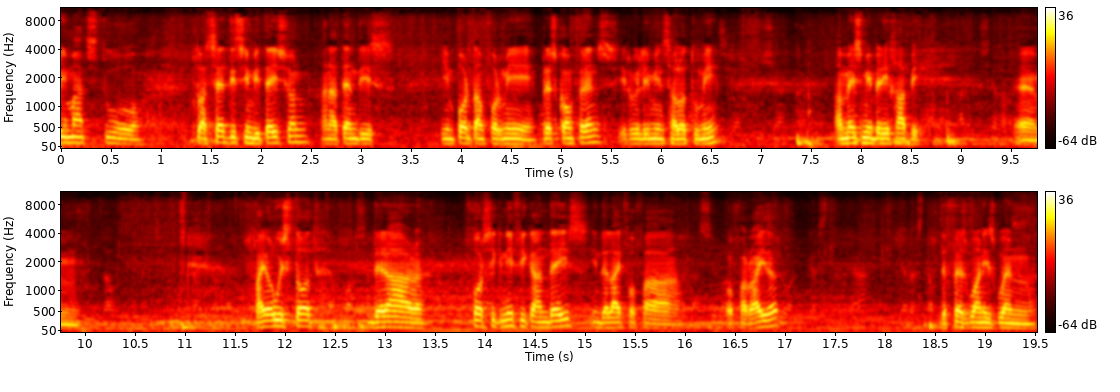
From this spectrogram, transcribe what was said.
very much to to accept this invitation and attend this important for me press conference. It really means a lot to me and makes me very happy. Um, I always thought there are four significant days in the life of a of a rider. The first one is when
